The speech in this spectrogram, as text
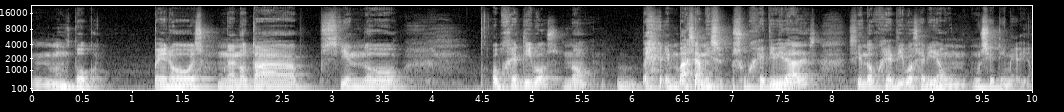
un poco. Pero eso, una nota siendo objetivos, ¿no? en base a mis subjetividades, siendo objetivo sería un, un 7,5.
